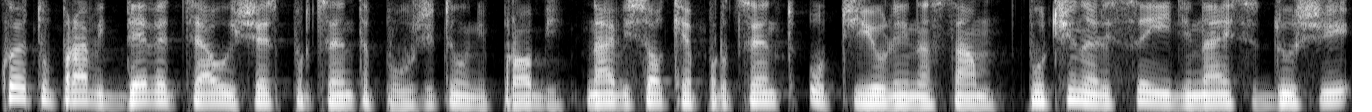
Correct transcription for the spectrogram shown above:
което прави 9,6% положителни проби. Най-високия процент от юли насам. Починали са 11 души,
